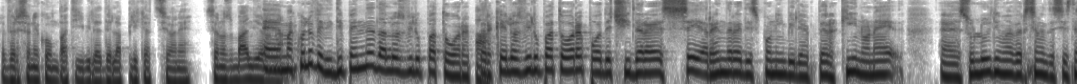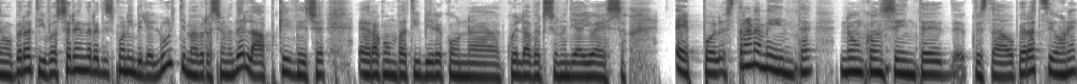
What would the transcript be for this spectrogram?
versione compatibile dell'applicazione. Se non sbaglio, eh, ma quello vedi dipende dallo sviluppatore, ah. perché lo sviluppatore può decidere se rendere disponibile per chi non è eh, sull'ultima versione del sistema operativo, se rendere disponibile l'ultima versione dell'app che invece era compatibile con uh, quella versione di iOS. Apple stranamente non consente questa operazione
